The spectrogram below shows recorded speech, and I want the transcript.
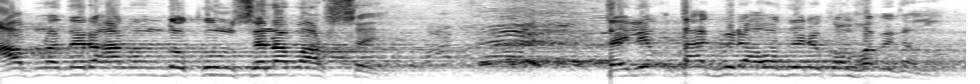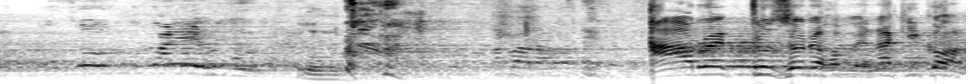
আপনাদের আনন্দ কমছে না বাড়ছে তাইলে তাকবির আওয়াজ এরকম হবে কেন? আরও একটু জোরে হবে, নাকি কন?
